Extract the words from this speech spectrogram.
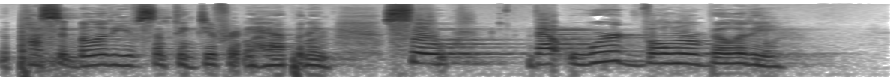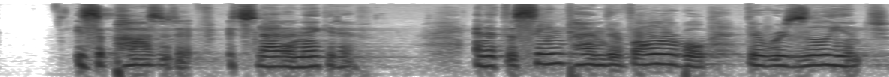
the possibility of something different happening. So that word vulnerability is a positive, it's not a negative. And at the same time, they're vulnerable, they're resilient,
